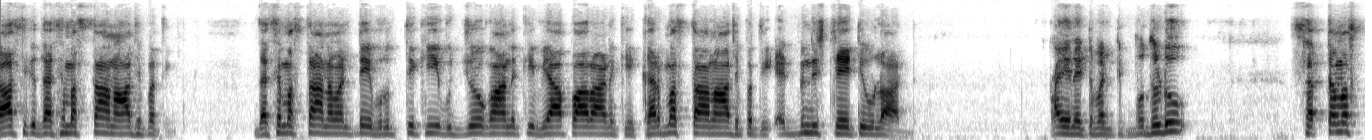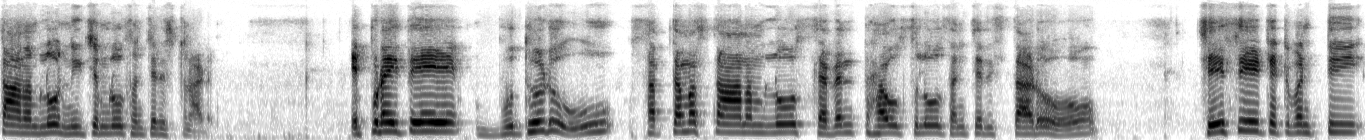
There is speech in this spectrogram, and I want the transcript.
రాశికి దశమస్థానాధిపతి దశమస్థానం అంటే వృత్తికి ఉద్యోగానికి వ్యాపారానికి కర్మస్థానాధిపతి అడ్మినిస్ట్రేటివ్ లార్డ్ అయినటువంటి బుధుడు సప్తమ స్థానంలో నీచంలో సంచరిస్తున్నాడు. ఎప్పుడైతే బుధుడు సప్తమ స్థానంలో సెవెంత్ హౌస్లో సంచరిస్తాడో చేసేటటువంటి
